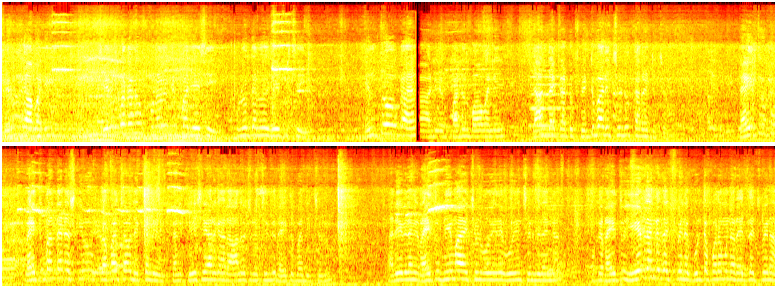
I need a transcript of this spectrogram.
చెరువులు కాబట్టి చెరువులను పునరుద్ధింపజేసి పునరుద్ధరణ చేపించి ఎంతో ఒక పంటలు బాగున్నాయి దాని తగ్గట్టు పెట్టుబడి ఇచ్చుడు కరెంట్ ఇచ్చుడు. రైతుకు రైతు బంధు అనే స్కీమ్ ప్రపంచంలో లెక్కలేదు. కానీ కేసీఆర్ గారి ఆలోచన వచ్చింది రైతు బంధు ఇచ్చుడు. అదేవిధంగా రైతు బీమా ఇచ్చుడు ఊహించిన విధంగా. ఒక రైతు ఏ విధంగా చచ్చిపోయినా గుంట పొలం ఉన్న రైతు చచ్చిపోయినా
